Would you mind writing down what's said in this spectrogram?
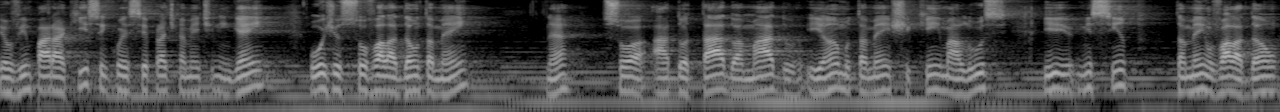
Eu vim parar aqui sem conhecer praticamente ninguém. Hoje eu sou valadão também, né? Sou adotado, amado e amo também Chiquinho, Maluce e me sinto também um valadão,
